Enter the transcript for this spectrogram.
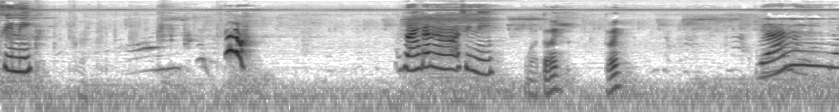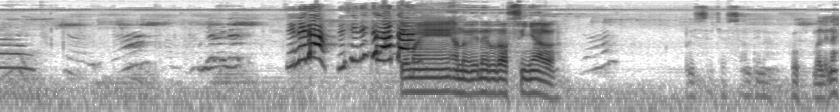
sini. Aduh. Sangkan nengok sini. Wah, tuh. eh. Tuh. eh. Biarin dong. Sini dah, di sini kelihatan. Main anu ini lost sinyal. Please adjust antenna. Oh, balik nih.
